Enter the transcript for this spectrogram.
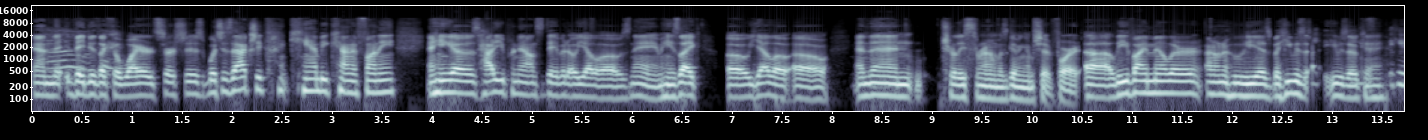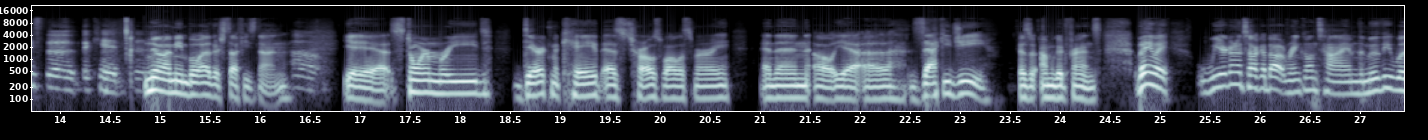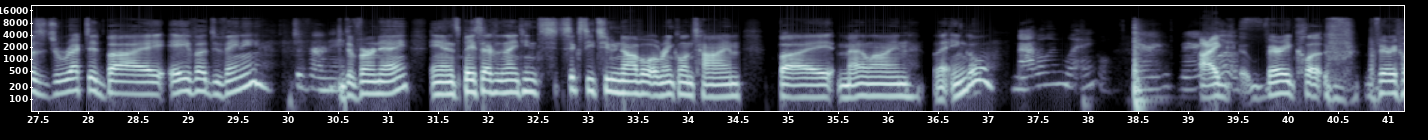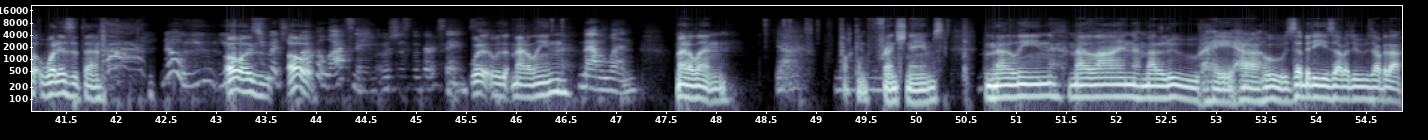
and they, Oh, they did like the. Wired searches, which is actually can be kind of funny. And he goes, "How do you pronounce David Oyelowo's name?" He's like, "Oh, yellow, oh." And then Charlize Theron was giving him shit for it. Uh, Levi Miller, I don't know who he is, but he was he was He's- okay. He's, the the kid. the- No, I mean, but other stuff he's done. Oh, Yeah, yeah, yeah. Storm Reed, Deric McCabe as Charles Wallace Murray, and then oh yeah, uh, Zachy G because I'm good friends. But anyway, we're gonna talk about Wrinkle in Time. The movie was directed by Ava DuVernay, DuVernay. DuVernay, and it's based after the 1962 novel A Wrinkle in Time by Madeline L'Engle. Madeline L'Engle. Very, very I close. very close, very close. What is it then? no, you. you Oh, pretty was- much, oh. got the last name. It was just the first name. What was it? Madeline, Madeline. Madeline. Yeah. Fucking Madeline. French names. Madeline, Madeline, Malaloo, hey, ha, hoo, zabadi, zabadoo, zabada.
